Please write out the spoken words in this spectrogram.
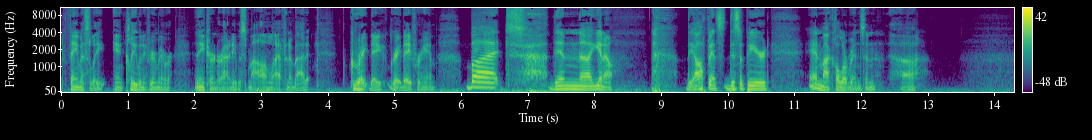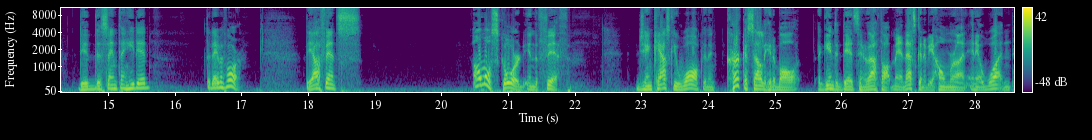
famously in Cleveland, if you remember. And then he turned around and he was smiling, laughing about it. Great day, great day for him. But then, uh, you know, the offense disappeared, and Michael Lorenzen uh, did the same thing he did the day before. The offense almost scored in the fifth. Jankowski walked, and then Curt Casali hit a ball again to dead center. I thought, man, that's going to be a home run, and it wasn't.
